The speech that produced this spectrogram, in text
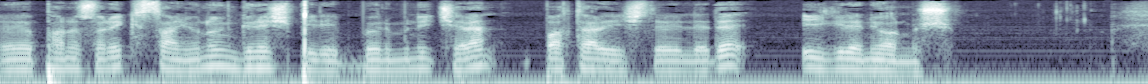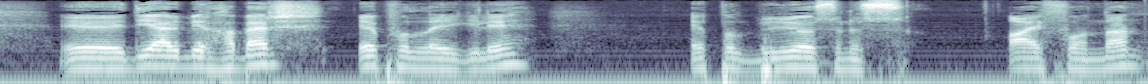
E, Panasonic Sanyo'nun güneş pili bölümünü içeren batarya işleriyle de ilgileniyormuş. E, diğer bir haber Apple ile ilgili. Apple biliyorsunuz iPhone'dan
